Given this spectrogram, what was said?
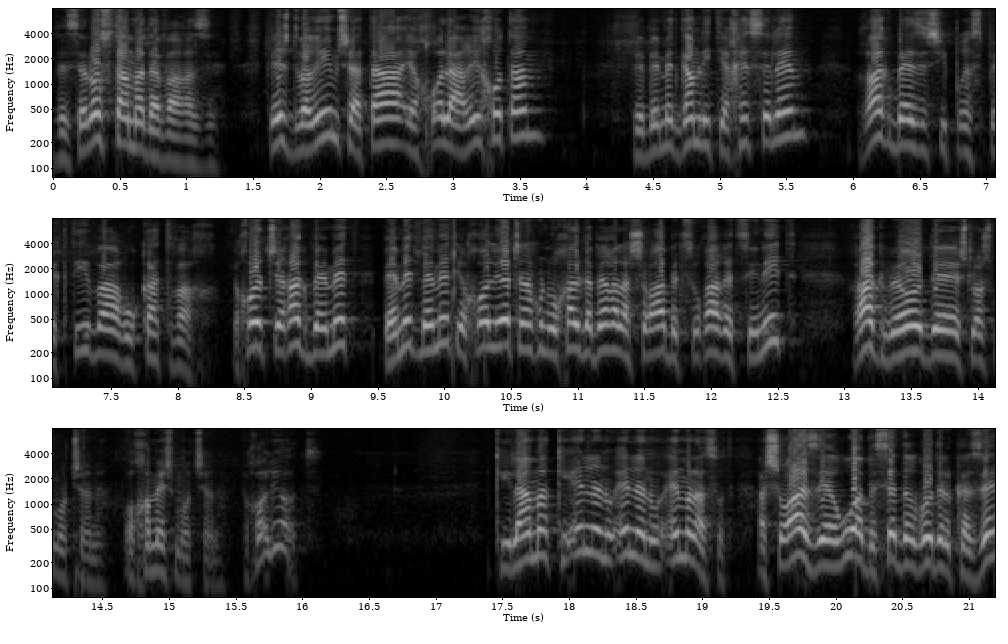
וזה לא סתם הדבר הזה. יש דברים שאתה יכול להעריך אותם ובאמת גם להתייחס אליהם רק באיזושהי פרספקטיבה ארוכת טווח. יכול להיות שרק באמת, באמת באמת יכול להיות שאנחנו נוכל לדבר על השואה בצורה רצינית רק בעוד 300 אה, שנה או 500 שנה. יכול להיות. כי למה? כי אין לנו, אין לנו, אין מה לעשות. השואה זה אירוע בסדר גודל כזה,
